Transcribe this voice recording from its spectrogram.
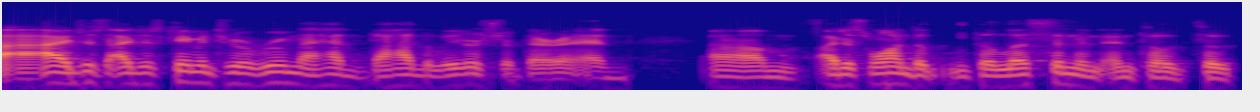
I just I just came into a room that had that had the leadership there, and um, I just wanted to, to listen and, and to, to,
